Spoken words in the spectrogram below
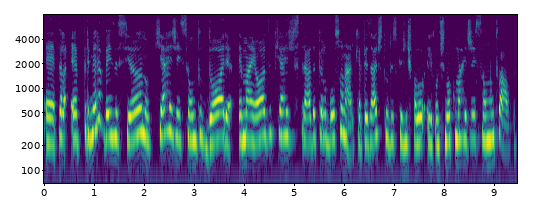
É, pela, é a primeira vez esse ano que a rejeição do Dória é maior do que a registrada pelo Bolsonaro, que apesar de tudo isso que a gente falou, ele continua com uma rejeição muito alta.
